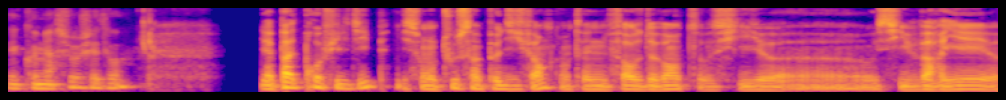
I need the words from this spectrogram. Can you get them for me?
des commerciaux chez toi? Il n'y a pas de profil type, ils sont tous un peu différents. Quand tu as une force de vente aussi, euh, aussi variée, euh,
